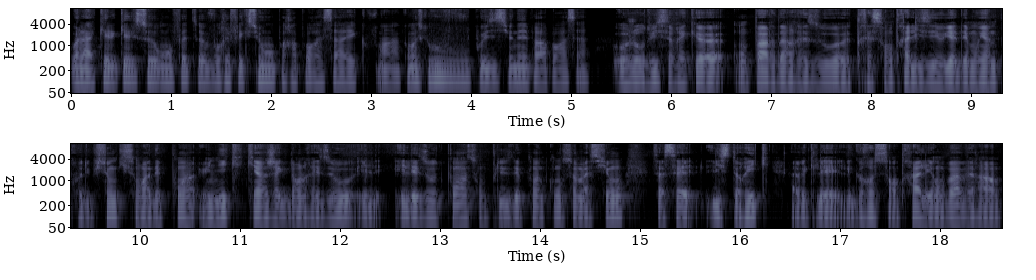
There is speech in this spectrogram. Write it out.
voilà, quelles, quelles, seront en fait vos réflexions par rapport à ça et comment est-ce que vous, vous positionnez par rapport à ça? Aujourd'hui, c'est vrai qu'on part d'un réseau euh, très centralisé où il y a des moyens de production qui sont à des points uniques, qui injectent dans le réseau et, les autres points sont plus des points de consommation. Ça, c'est l'historique avec les, les, grosses centrales et on va vers un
